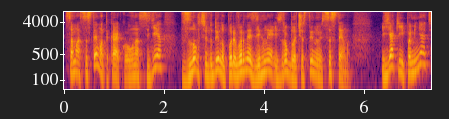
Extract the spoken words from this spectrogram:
сама система, така, як у нас є, знов цю людину переверне, зігне і зробить частиною системи. І як її поміняти,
